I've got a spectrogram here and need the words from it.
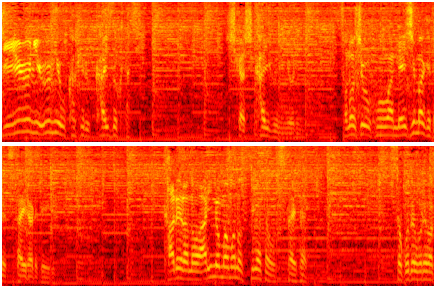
自由に海を駆ける海賊たち。しかし海軍によりその情報はねじ曲げて伝えられている。彼らのありのままの姿を伝えたい。そこで俺は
